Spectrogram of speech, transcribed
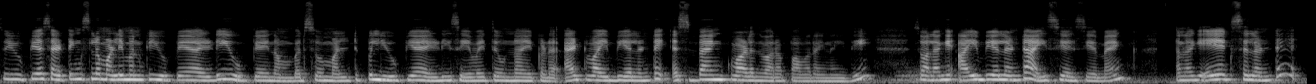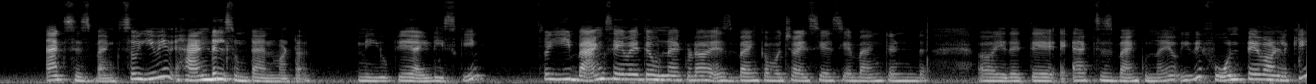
సో యూపీఐ సెట్టింగ్స్లో మళ్ళీ మనకి UPI ID UPI number so multiple UPI IDs ఏవైతే ఉన్నాయో ఇక్కడ అట్ వైబిఎల్ అంటే ఎస్ బ్యాంక్ వాళ్ళ ద్వారా పవర్ అయిన ఇది. సో అలాగే ఐబిఎల్ అంటే ఐసిఐసిఐ బ్యాంక్ అలాగే ఏఎక్స్ఎల్ అంటే యాక్సిస్ బ్యాంక్ సో ఇవి హ్యాండిల్స్ ఉంటాయన్నమాట. మీ యూపీఐ ఐడీస్కి. సో ఈ బ్యాంక్స్ ఏవైతే ఉన్నాయో కూడా ఎస్ బ్యాంక్ అవ్వచ్చు ఐసిఐసిఐ బ్యాంక్ అండ్ ఏదైతే యాక్సిస్ బ్యాంక్ ఉన్నాయో ఇవి ఫోన్పే వాళ్ళకి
